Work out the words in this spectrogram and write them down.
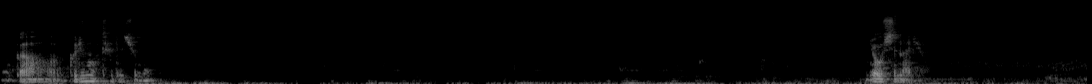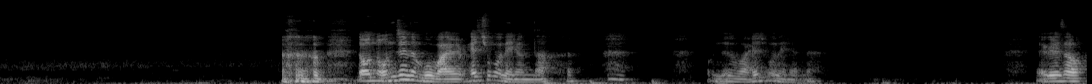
그러니까 그림 어떻게 되죠 뭐? 요 시나리오. 넌 언제는 뭐 말 해주고 내렸나? 언제는 말 해주고 내렸나? 네, 그래서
